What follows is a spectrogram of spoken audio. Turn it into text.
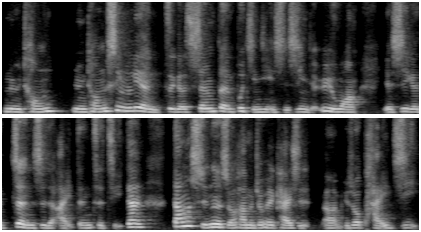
女同女同性恋这个身份不仅仅是你的欲望，也是一个政治的 identity。但当时那时候，他们就会开始呃，比如说排挤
